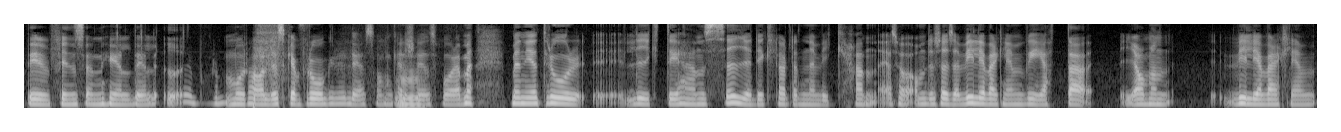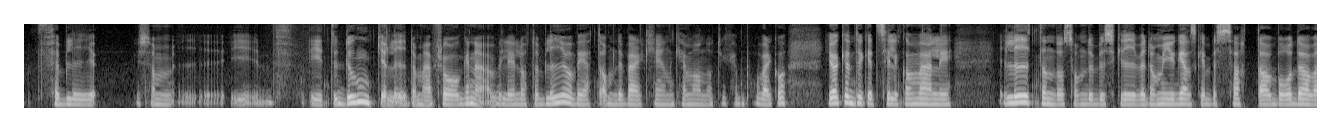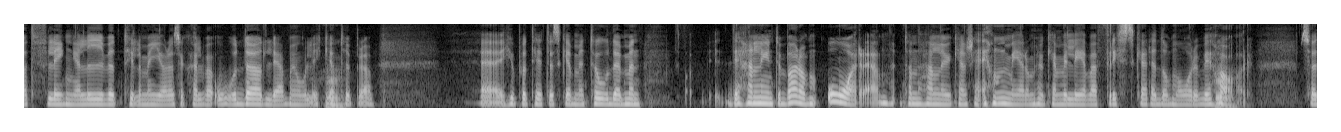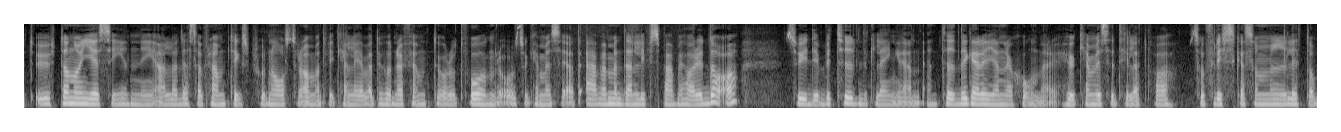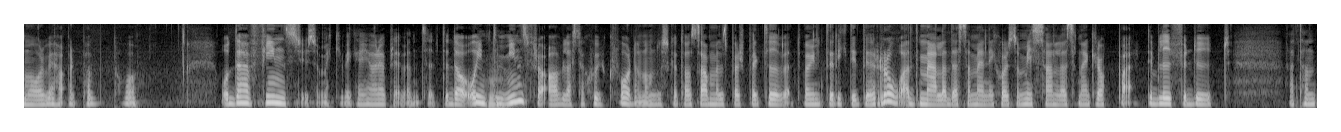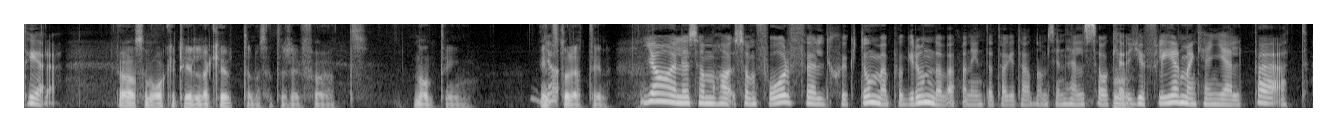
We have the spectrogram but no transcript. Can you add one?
det finns en hel del moraliska frågor i det som kanske mm. är svåra. Men, men jag tror, eh, likt det han säger, det är klart att när vi kan... Alltså, om du säger så här, vill jag verkligen veta? Ja, men vill jag verkligen förbli liksom, i, i, i ett dunkel i de här frågorna? Vill jag låta bli att veta om det verkligen kan vara något jag kan påverka? Och jag kan tycka att Silicon Valley eliten då som du beskriver, de är ju ganska besatta av både av att förlänga livet, till och med göra sig själva odödliga med olika mm. typer av hypotetiska metoder. Men det handlar ju inte bara om åren, utan det handlar ju kanske än mer om hur kan vi leva friskare de år vi mm. har. Mm. Så att utan att ge sig in i alla dessa framtidsprognoser om att vi kan leva till 150 år och 200 år så kan man säga att även med den livsspann vi har idag så är det betydligt längre än, än, tidigare generationer. Hur kan vi se till att vara så friska som möjligt de år vi har på, på och där finns ju så mycket vi kan göra preventivt idag. Och inte mm. minst för att avlasta sjukvården om du ska ta samhällsperspektivet. Vi har inte riktigt råd med alla dessa människor som misshandlar sina kroppar. Det blir för dyrt att hantera. Ja, som åker till akuten och sätter sig för att någonting inte ja. står rätt till. Ja, eller som, har, som får följdsjukdomar på grund av att man inte har tagit hand om sin hälsa. Och mm. ju fler man kan hjälpa att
